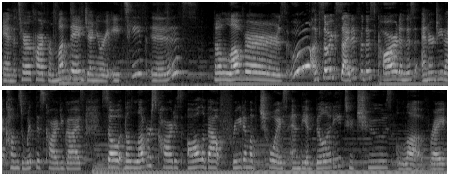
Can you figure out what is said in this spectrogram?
And the tarot card for Monday, January 18th is the Lovers. Ooh, I'm so excited for this card and this energy that comes with this card, you guys. So the Lovers card is all about freedom of choice and the ability to choose love, right?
